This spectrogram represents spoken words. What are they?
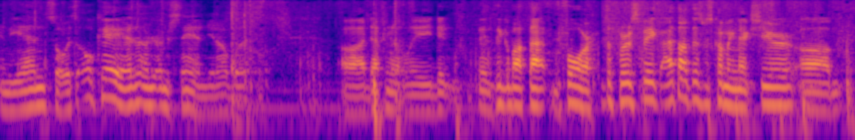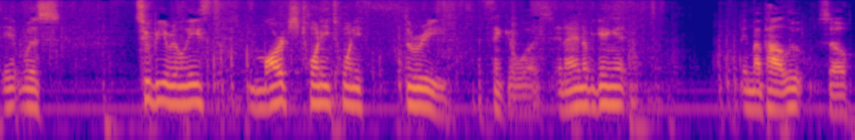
in the end. So it's okay. I understand, you know, but uh, I definitely didn't, didn't think about that before. The first fake, I thought this was coming next year. Um, it was to be released March 2023, I think it was. And I ended up getting it in my pile loot. So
